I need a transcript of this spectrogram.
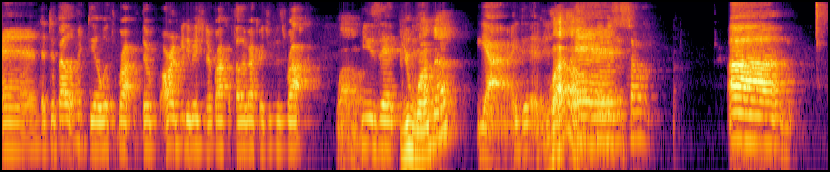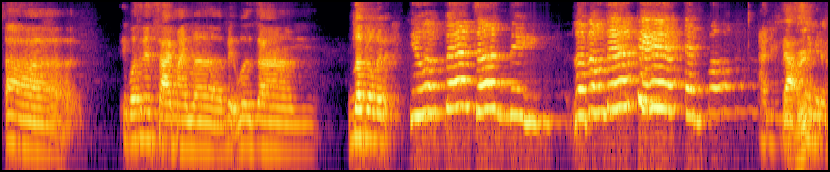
and a development deal with rock, the R and B division of Roc-A-Fella Records, which was rock Wow. music. You won that? Yeah, I did. Wow. And, What was the song? um, uh, it wasn't inside my love. It was um, love don't live. You abandoned me. Love don't live here anymore. I knew That sing it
